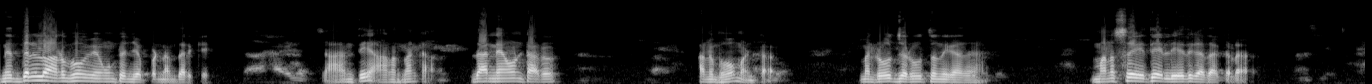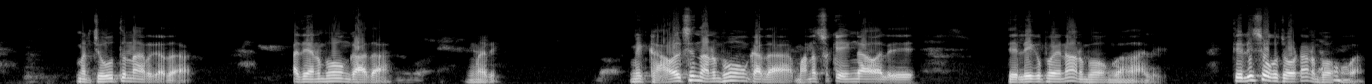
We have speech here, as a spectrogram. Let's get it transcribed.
నిద్రలో అనుభవం ఏముంటుంది చెప్పండి అందరికీ? శాంతి ఆనందం కాదు దాన్ని ఏమంటారు? అనుభవం అంటారు. మరి రోజు జరుగుతుంది కదా. మనసు అయితే లేదు కదా అక్కడ. మరి చెబుతున్నారు కదా. అది అనుభవం కాదా? మరి మీకు కావాల్సింది అనుభవం కదా. మనసుకి ఏం కావాలి? తెలియకపోయినా అనుభవం కావాలి. తెలిసి ఒక చోట అనుభవం కావాలి.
